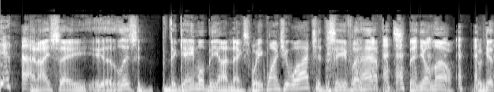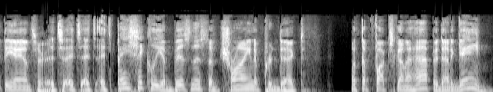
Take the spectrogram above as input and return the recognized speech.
And I say, uh, listen, the game will be on next week. Why don't you watch it and see if what happens? then you'll know. You'll get the answer. It's it's it's it's basically a business of trying to predict what the fuck's going to happen at a game.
